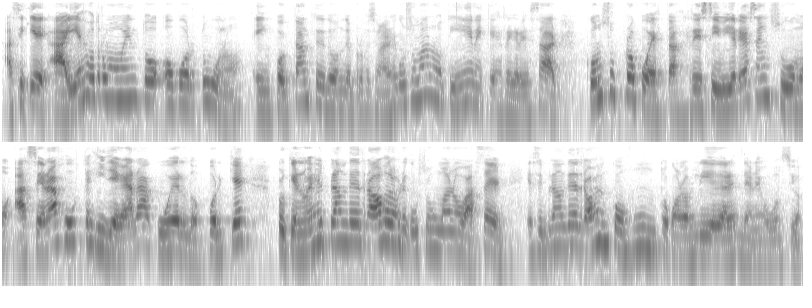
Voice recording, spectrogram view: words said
Así que ahí es otro momento oportuno e importante donde el profesional de recursos humanos tiene que regresar con sus propuestas, recibir ese insumo, hacer ajustes y llegar a acuerdos. ¿Por qué? Porque no es el plan de trabajo de los recursos humanos va a ser, es el plan de trabajo en conjunto con los líderes de negocio.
